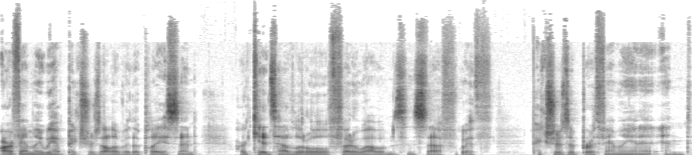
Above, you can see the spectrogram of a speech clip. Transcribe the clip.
our family, we have pictures all over the place. And our kids have little photo albums and stuff with pictures of birth family in it, and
